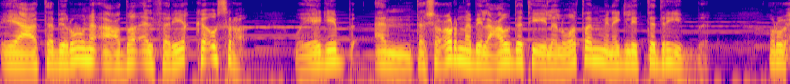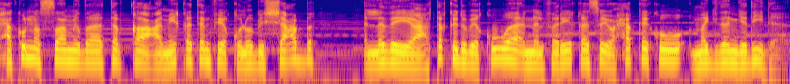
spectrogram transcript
يعتبرون أعضاء الفريق كأسرة. ويجب أن تشعرن بالعودة إلى الوطن من أجل التدريب روحكن الصامدة تبقى عميقة في قلوب الشعب الذي يعتقد بقوة أن الفريق سيحقق مجدا جديدا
